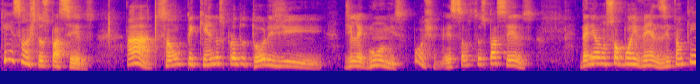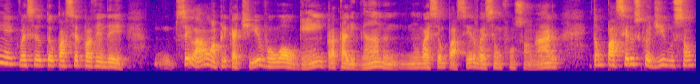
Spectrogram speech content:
quem são os teus parceiros? Ah, são pequenos produtores de, de legumes. Poxa, esses são os teus parceiros. Daniel, eu não sou bom em vendas, então quem é que vai ser o teu parceiro para vender? Sei lá, um aplicativo ou alguém para estar tá ligando, não vai ser um parceiro, vai ser um funcionário. Então, parceiros que eu digo são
